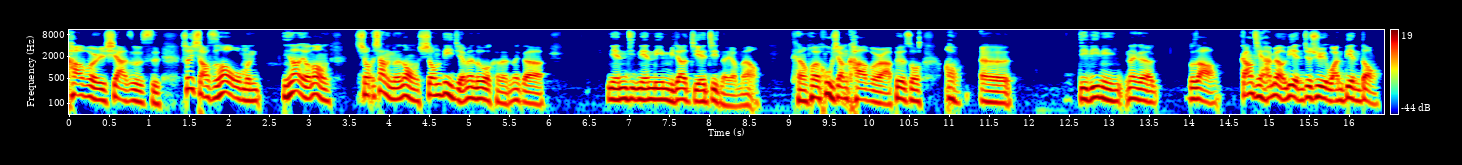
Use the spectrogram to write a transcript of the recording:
cover 一下是不是？所以小时候我们你知道有那种兄像你们那种兄弟姐妹，如果可能那个年纪年龄比较接近的有没有？可能会互相 cover 啊，比如说哦呃弟弟你那个不知道钢琴还没有练就去玩电动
